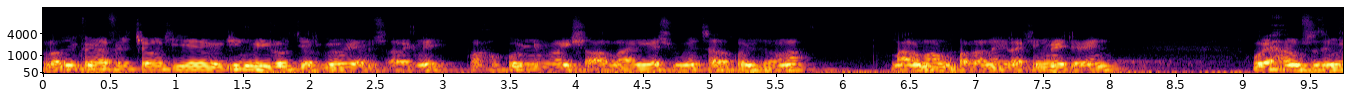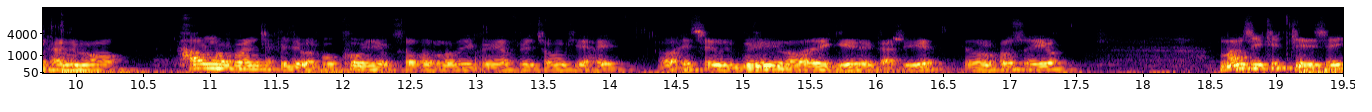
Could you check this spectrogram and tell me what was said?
labadii kun afar tobankii iyadoo idin mayloo diyaargaroobay aan is aragnay waxaan ku nimco insha allah anigaa suugaantaada qori doona maalmaanu badanay laakiin may dhicin way xanuunsatay markaa nimco hal mar baa inta kadib arko kowdii octobar labadii kun iyo afar iyo tobankii ahayd oo ahayd sanad guridii labada geeda gaashiye iyadoo la xusayo maantay ka jeesay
